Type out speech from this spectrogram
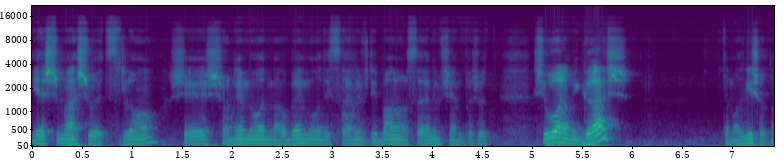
יש משהו אצלו שיש שונה מאוד מהרבה מאוד ישראלים שדיברנו על ישראלים שהם פשוט, שהוא על המגרש, אתה מרגיש אותו.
